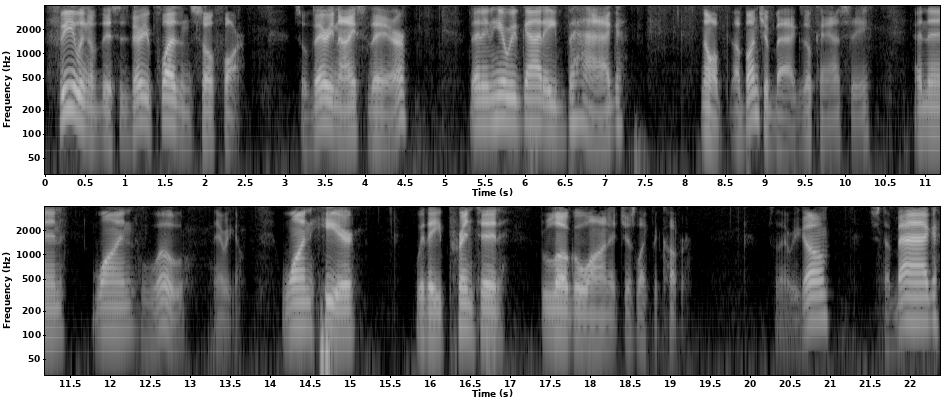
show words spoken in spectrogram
feeling of this is very pleasant so far. So very nice there. Then in here we've got a bag. No, a, a bunch of bags. Okay, I see. And then one, whoa, there we go. One here with a printed logo on it, just like the cover. So there we go. Just a bag,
